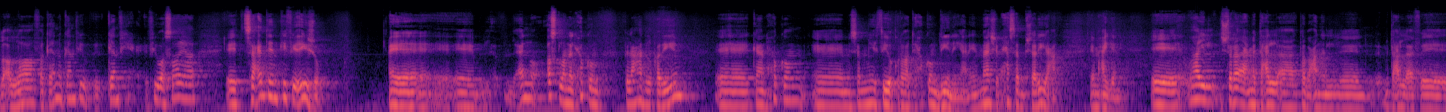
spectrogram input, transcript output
لله فكأنه كان في كان في في وصايا تساعدهم كيف يعيشوا. لأنه أصلا الحكم في العهد القديم كان حكم بنسميه ثيوقراطي حكم ديني يعني ماشي بحسب شريعة معينة. وهي الشرائع متعلقة طبعا متعلقة في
